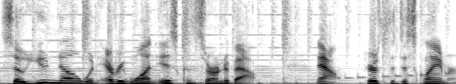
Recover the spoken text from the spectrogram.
so you know what everyone is concerned about. Now, here's the disclaimer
